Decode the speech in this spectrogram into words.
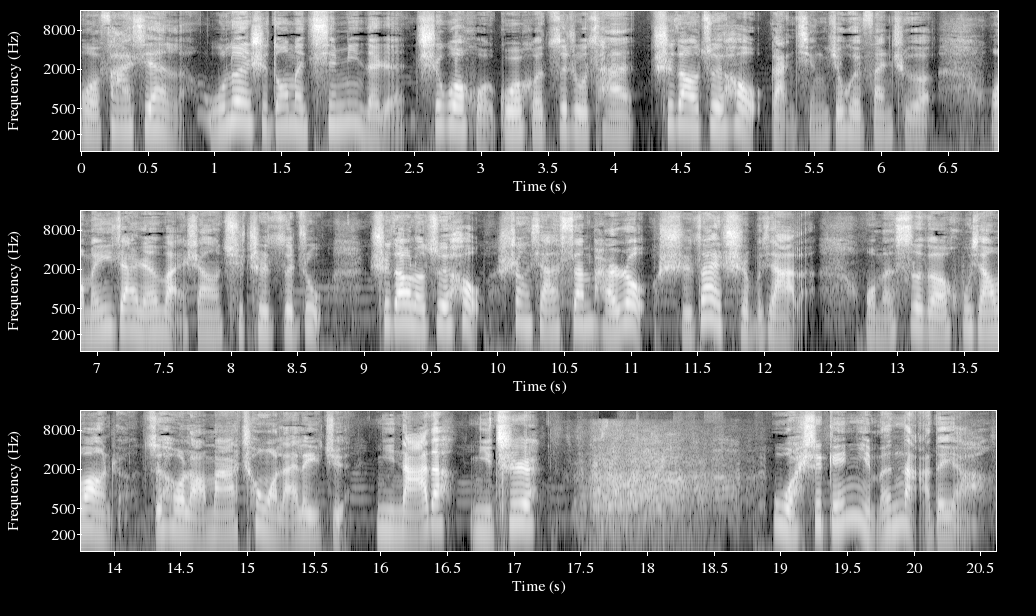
我发现了无论是多么亲密的人吃过火锅和自助餐吃到最后感情就会翻车。我们一家人晚上去吃自助吃到了最后剩下三盘肉实在吃不下了。我们四个互相望着最后老妈冲我来了一句你拿的你吃。我是给你们拿的呀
